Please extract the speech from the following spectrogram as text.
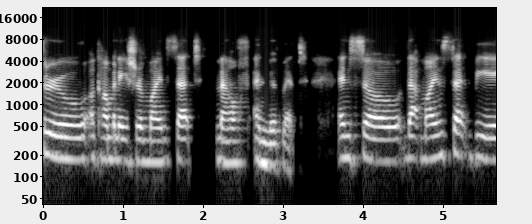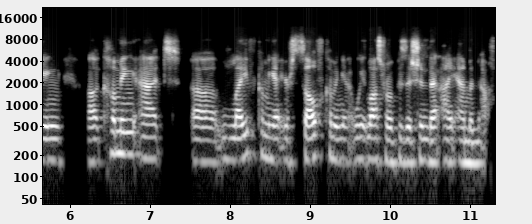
through a combination of mindset, mouth, and movement. And so that mindset being uh, coming at uh, life, coming at yourself, coming at weight loss from a position that I am enough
